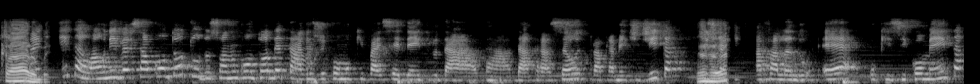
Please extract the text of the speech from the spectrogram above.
Claro. Mas, então, a Universal contou tudo, só não contou detalhes de como que vai ser dentro da, da, da atração propriamente dita. Uhum. Isso que a gente está falando é o que se comenta.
